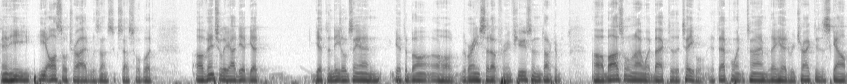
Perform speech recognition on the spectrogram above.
and he he also tried was unsuccessful. But eventually, I did get get the needles in, get the bone, uh, the brain set up for infusion. Dr. Uh, Boswell and I went back to the table. At that point in time, they had retracted the scalp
